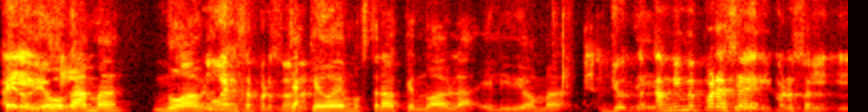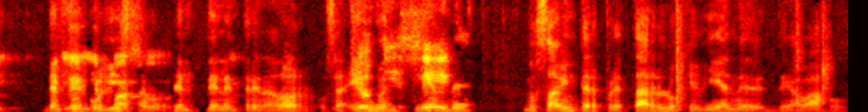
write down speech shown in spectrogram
Pero Diego Gama no habla. No es esa persona. Ya quedó demostrado que no habla el idioma. Yo, a mí me parece, de, y con eso. Del le, futbolista, le del, del, entrenador. O sea, Yo- él no sí. No sabe interpretar lo que viene de, abajo.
